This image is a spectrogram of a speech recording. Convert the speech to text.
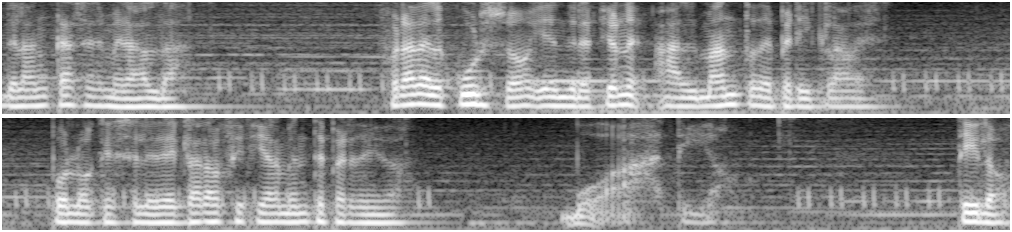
del Ancas Esmeralda, fuera del curso y en dirección al manto de Periclave, por lo que se le declara oficialmente perdido. Buah, tío. Tilo,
